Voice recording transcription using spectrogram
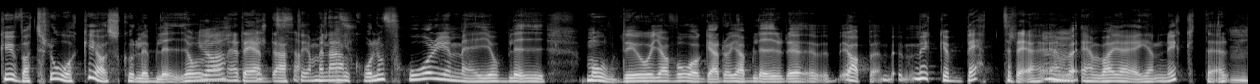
gud vad tråkig jag skulle bli. Och Ja, man är rädd exakt. att ja, men, alkoholen får ju mig att bli modig och jag vågar och jag blir eh, ja, mycket bättre än, än vad jag är nykter. Eh,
